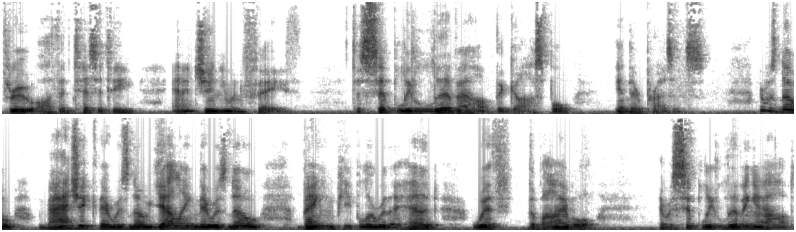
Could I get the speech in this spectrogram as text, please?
through authenticity and a genuine faith, to simply live out the gospel in their presence. There was no magic, there was no yelling, there was no banging people over the head with the Bible. It was simply living out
